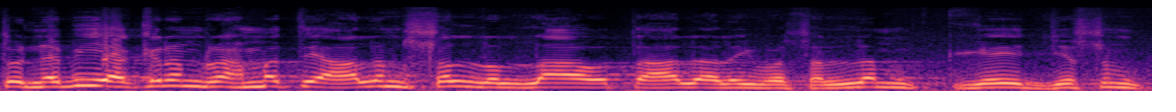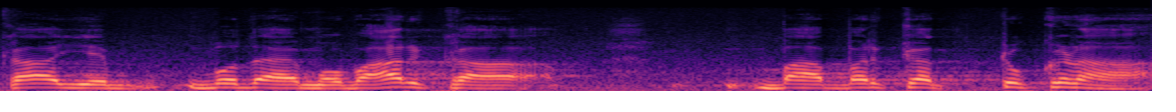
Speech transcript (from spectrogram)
تو نبی اکرم رحمت عالم صلی اللہ تعالی علیہ وسلم کے جسم کا یہ بدہ مبارکہ بابرکت ٹکڑا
